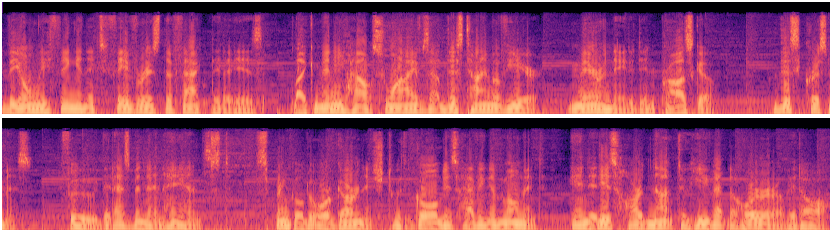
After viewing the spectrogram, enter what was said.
The only thing in its favor is the fact that it is, like many housewives at this time of year, marinated in Prosecco. This Christmas, food that has been enhanced, sprinkled or garnished with gold is having a moment, and it is hard not to heave at the horror of it all.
